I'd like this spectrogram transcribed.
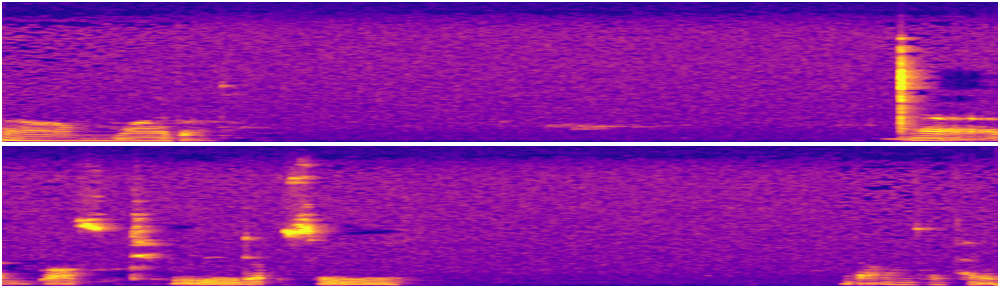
Oh my god. Uh, boss two dot c. That one's okay.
